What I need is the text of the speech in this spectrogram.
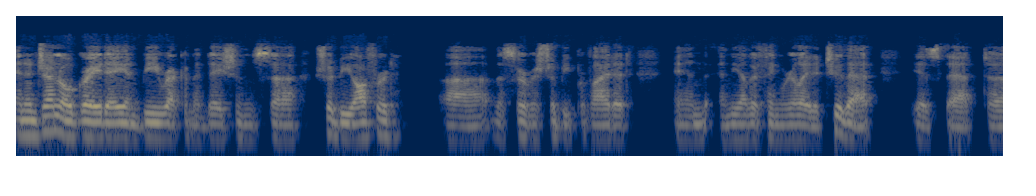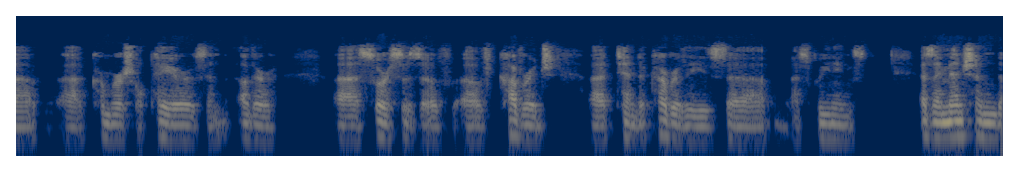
And in general, grade A and B recommendations should be offered. the service should be provided. And, and the other thing related to that is that uh, commercial payers and other uh, sources of, coverage uh, tend to cover these screenings. As I mentioned,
